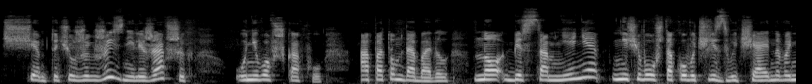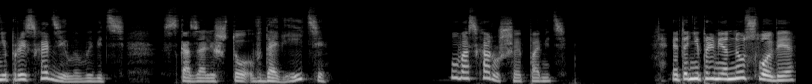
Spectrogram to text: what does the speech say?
с чем-то чужих жизней, лежавших у него в шкафу, а потом добавил, но, без сомнения, ничего уж такого чрезвычайного не происходило. Вы ведь сказали, что вдовеете? У вас хорошая память. Это непременное условие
